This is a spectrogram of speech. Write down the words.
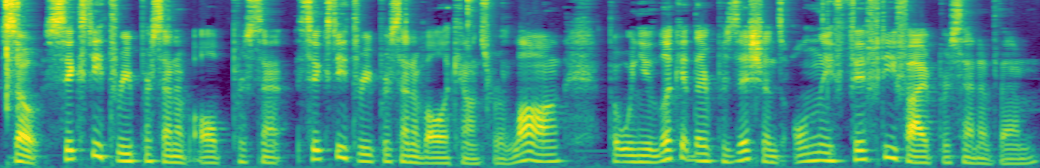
So 63% of all percent 63% of all accounts were long, but when you look at their positions, only 55% of them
